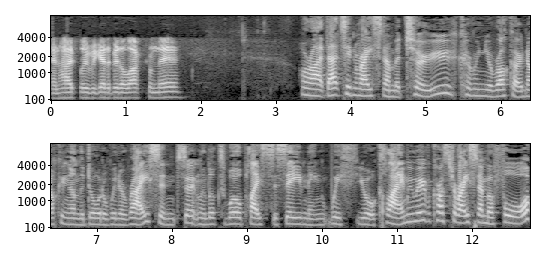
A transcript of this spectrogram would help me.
And hopefully we get a bit of luck from there. All right, that's in race number two. Corinna Rocco knocking on the door to win a race and certainly looks well placed this evening with your claim. We move across to race number four,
